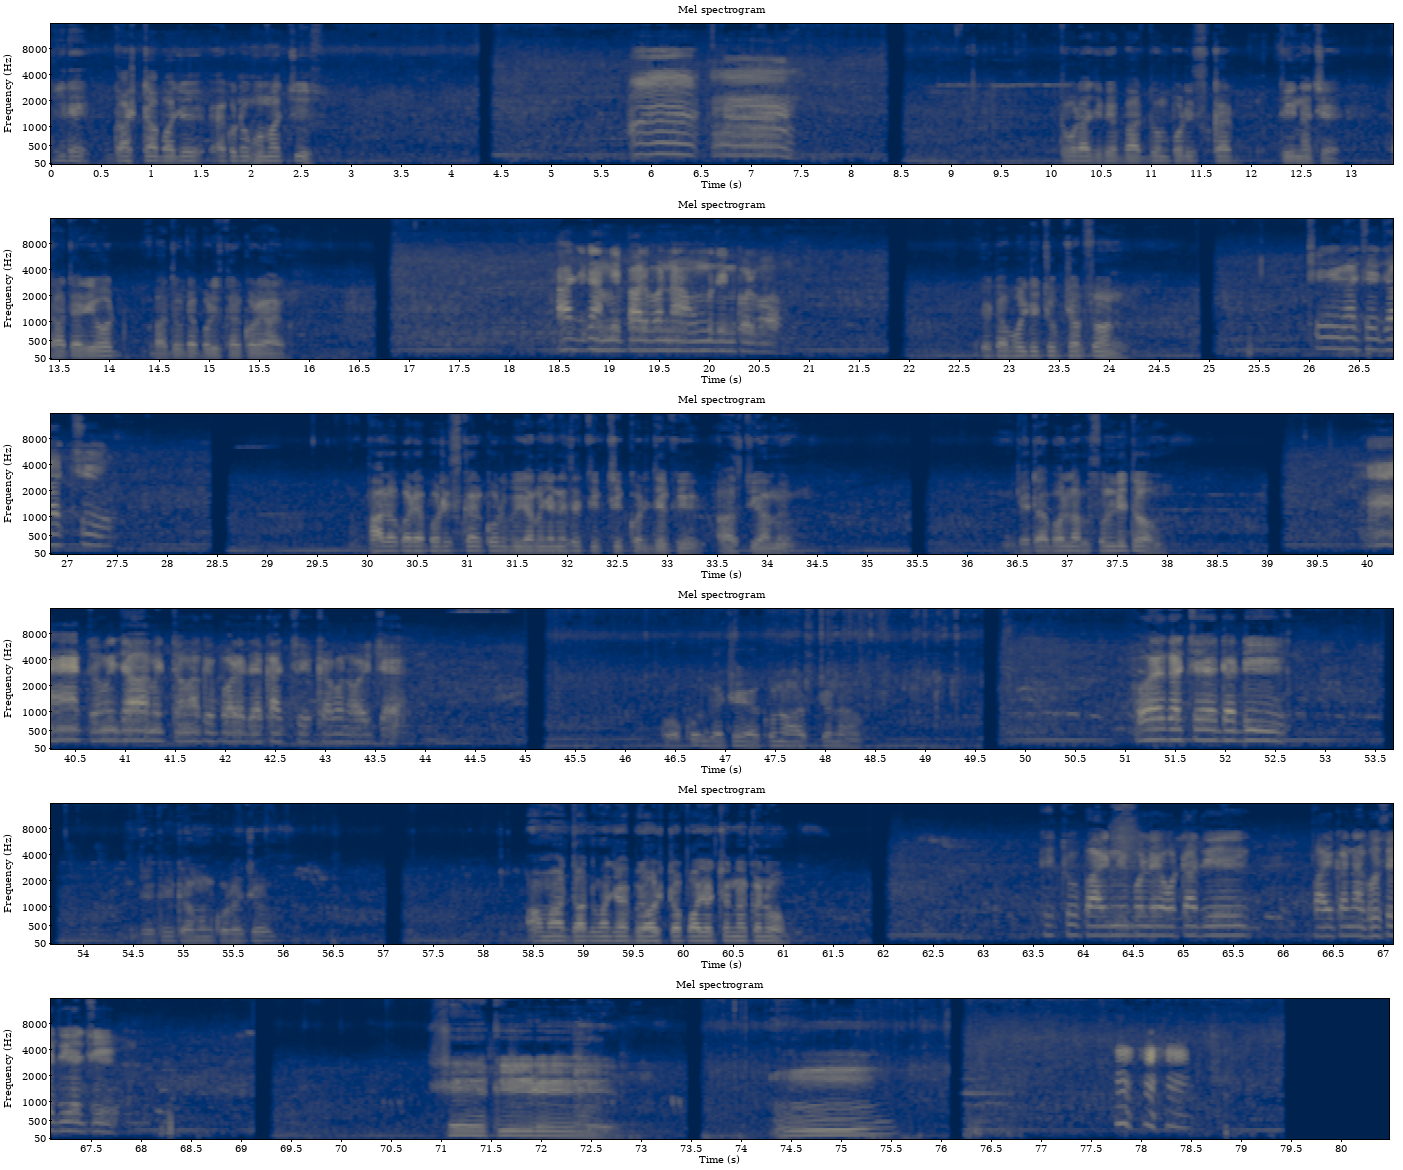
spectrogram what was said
কি রে দশটা বাজে এখনও ঘুমাচ্ছিস? তোর আজকে বাথরুম পরিষ্কার দিন আছে। তাড়াতাড়ি ওঠ বাথরুমটা পরিষ্কার করে আয়। আজকে আমি পারব না অন্যদিন করব। যেটা বলছি চুপচাপ শোন। ঠিক আছে যাচ্ছি। ভালো করে পরিষ্কার করবি আমি যেন সে চিকচিক করে দেখি। আসছি আমি। যেটা বললাম শুনলি তো? তুমি যাও আমি তোমাকে পরে দেখাচ্ছি কেমন হয়েছে। কখন গেছে? এখনও আসছে না। হয়ে গেছে দাদি দেখি কেমন করেছে। আমার দাঁত মাজার ব্রাশটা পাওয়া যাচ্ছে না কেন? কিছু পাইনি বলে ওটা দিয়ে পায়খানা ঘষে দিয়েছি। সে কি রে? হুম।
